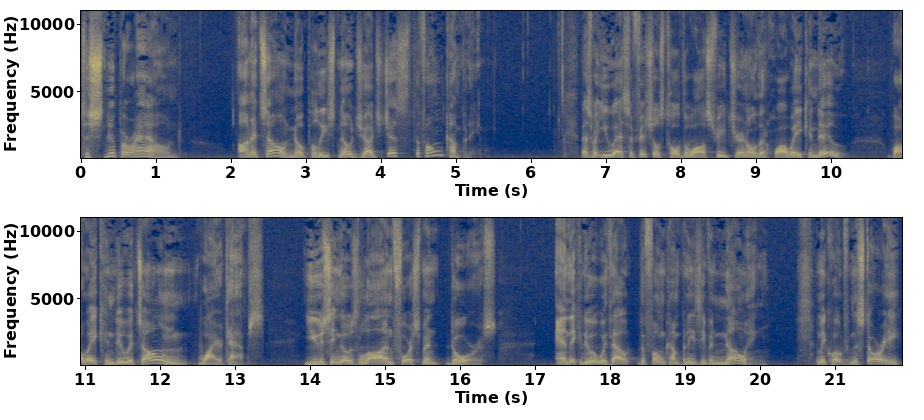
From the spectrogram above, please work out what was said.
to snoop around on its own? No police, no judge, just the phone company. That's what U.S. officials told the Wall Street Journal that Huawei can do. Huawei can do its own wiretaps using those law enforcement doors. And they can do it without the phone companies even knowing. Let me quote from the story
